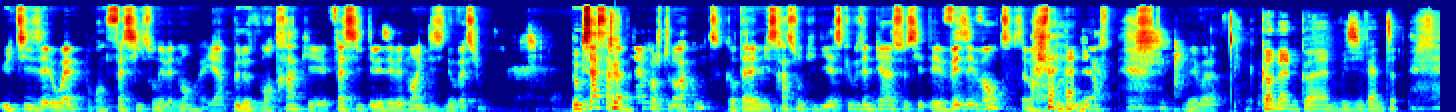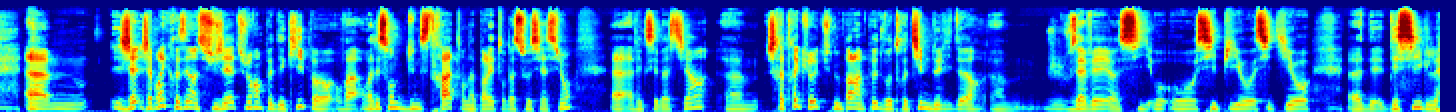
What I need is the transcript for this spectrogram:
utiliser le web pour rendre facile son événement. Et un peu notre mantra qui est faciliter les événements avec des innovations. Donc ça, ça va bien quand je te le raconte. Quand t'as l'administration qui dit est-ce que vous êtes bien la société Vente, ça marche pas bien. Mais voilà. Quand même, quand même, with event. Euh, J'aimerais creuser un sujet, toujours un peu d'équipe. Euh, on va, descendre d'une strate. On a parlé de ton association euh, avec Sébastien. Euh, je serais très curieux que tu nous parles un peu de votre team de leaders. Vous avez COO, CPO, CTO, des, sigles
